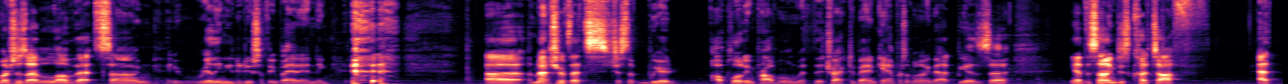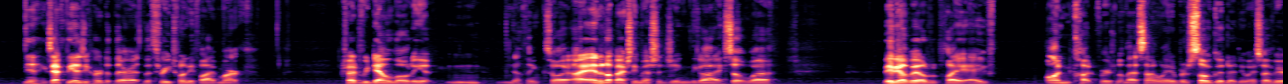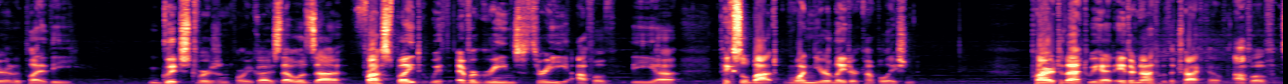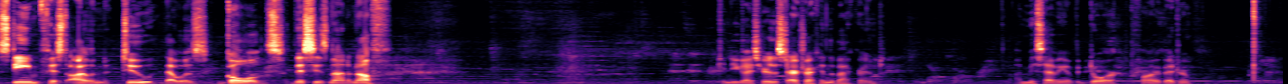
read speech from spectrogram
Much as I love that song, they really need to do something about ending. uh, I'm not sure if that's just a weird uploading problem with the track to Bandcamp or something like that, because uh, yeah, the song just cuts off at yeah exactly as you heard it there at the 325 mark. Tried re-downloading it, nothing. So I, I, ended up actually messaging the guy. So uh, maybe I'll be able to play a uncut version of that song later. But it's so good anyway. So I figured I'd play the glitched version for you guys. That was uh, Frostbyte with Evergreens 3 off of the uh, Pixelbot One Year Later compilation. Prior to that, we had Aethernaut with a track of, off of Steam Fist Island 2. That was Gold's This Is Not Enough. Can you guys hear the Star Trek in the background? I miss having a door for my bedroom.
